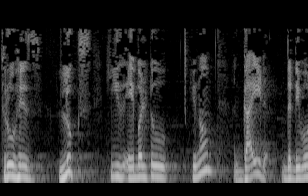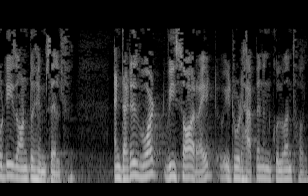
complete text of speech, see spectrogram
Through his looks, he is able to, you know, guide the devotees onto himself. And that is what we saw, right? It would happen in Kulwant Hall.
